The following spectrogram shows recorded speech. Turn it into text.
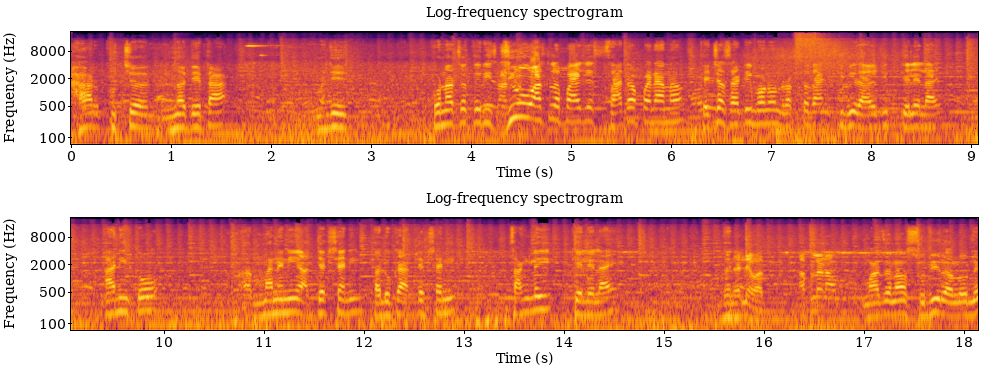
हारपुच्छ न देता म्हणजे कोणाचा तरी जीव वाचलं पाहिजे साधंपणानं. त्याच्यासाठी म्हणून रक्तदान शिबिर आयोजित केलेलं आहे. आणि तो माननीय अध्यक्षांनी तालुका अध्यक्षांनी चांगलंही केलेलं आहे. धन्यवाद. धन्यवाद. आपलं नाव? माझं नाव सुधीर अलोने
